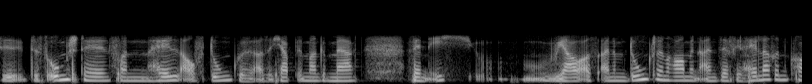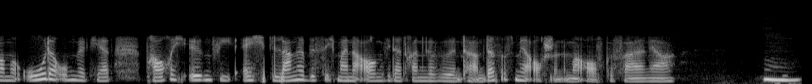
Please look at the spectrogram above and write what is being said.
die, das Umstellen von hell auf dunkel. Also ich habe immer gemerkt, wenn ich ja aus einem dunklen Raum in einen sehr viel helleren komme oder umgekehrt, brauche ich irgendwie echt lange, bis sich meine Augen wieder dran gewöhnt haben. Das ist mir auch schon immer aufgefallen, ja. Hm.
